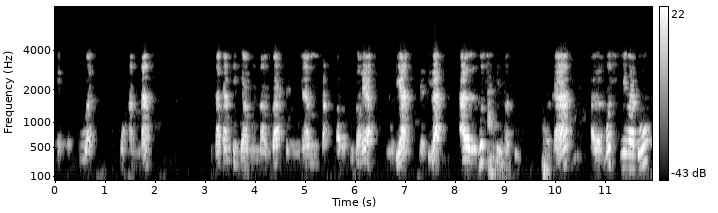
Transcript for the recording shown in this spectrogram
ingin membuat muhannas, kita kan tinggal menambah dengan kasar itu ya. Kemudian jadilah al muslimatu maka al muslimatu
